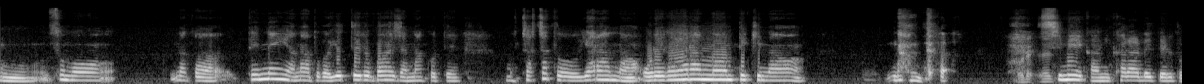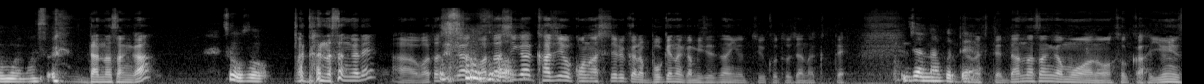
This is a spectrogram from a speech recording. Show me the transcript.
うん、その、なんか、天然やなとか言ってる場合じゃなくて、もうちゃっちゃとやらんなん、俺がやらんなん的な、なんか、使命感に駆られてると思います。旦那さんが？そうそあ、旦那さんがね、あ私が、そうそう私が家事をこなしてるからボケなんか見せてないよっていうことじゃなくて、う。じゃなくてじゃな。くて、旦那さんがもうあの、そっか、ユン、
